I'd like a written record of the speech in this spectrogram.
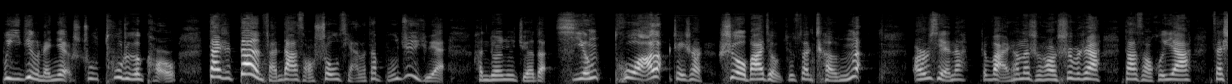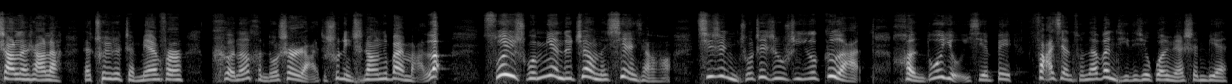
不一定人家说吐这个口。但是但凡大嫂收钱了，她不拒绝，很多人就觉得行妥了，这事儿十有八九就算成了。而且呢，这晚上的时候，是不是大嫂回家再商量商量，再吹吹枕边风，可能很多事儿啊就顺理成章就办完了。所以说，面对这样的现象哈，其实你说这就是一个个案，很多有一些被发现存在问题的一些官员身边，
